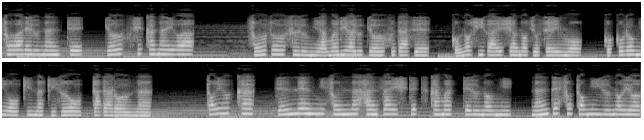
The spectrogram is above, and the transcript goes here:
襲われるなんて、恐怖しかないわ。想像するにあまりある恐怖だぜ。この被害者の女性も、心に大きな傷を負っただろうな。というか、前年にそんな犯罪して捕まってるのに、なんで外にいるのよ。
